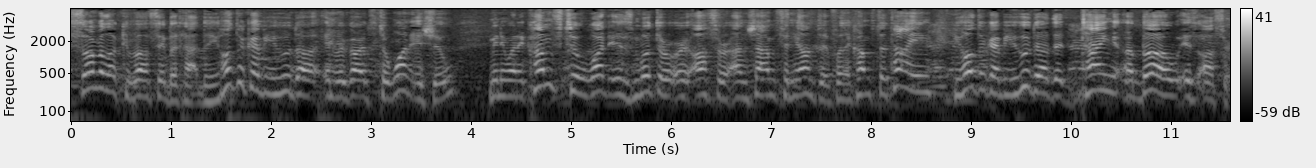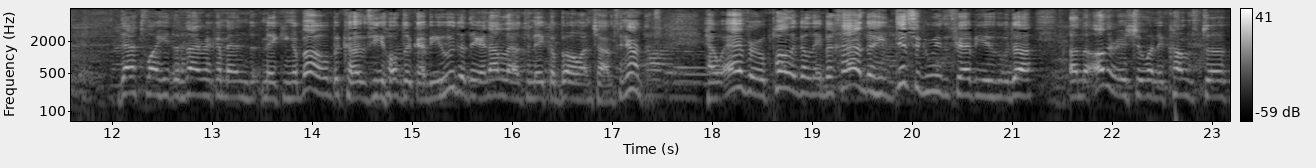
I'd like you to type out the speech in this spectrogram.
Savala Kivase Bechad. He holds Rabbi Yehuda in regards to one issue, meaning when it comes to what is mutter or asr on Shabbos and Yontif, when it comes to tying, he holds Rabbi Yehuda that tying a bow is asr. That's why he does not recommend making a bow because he holds like Rabbi Yehuda they are not allowed to make a bow on Shabbos and Yontif. However, he disagrees with Rabbi Yehuda on the other issue when it comes to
